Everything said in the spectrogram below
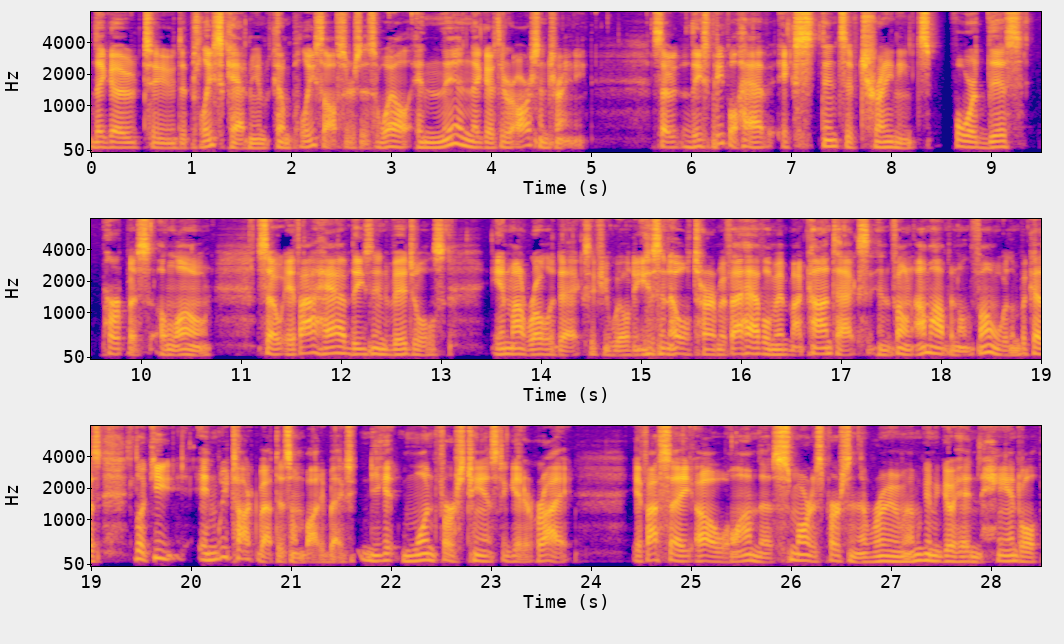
they go to the police academy and become police officers as well. And then they go through arson training. So these people have extensive trainings for this purpose alone. So if I have these individuals in my Rolodex, if you will, to use an old term, if I have them in my contacts in the phone, I'm hopping on the phone with them because look, you, and we talked about this on body bags, you get one first chance to get it right. If I say, oh, well, I'm the smartest person in the room, I'm going to go ahead and handle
